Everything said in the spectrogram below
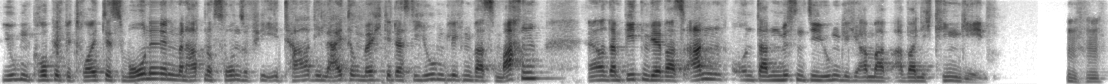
Jugendgruppe, betreutes Wohnen, man hat noch so und so viel Etat, die Leitung möchte, dass die Jugendlichen was machen, ja, und dann bieten wir was an und dann müssen die Jugendlichen aber, aber nicht hingehen. Mhm.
